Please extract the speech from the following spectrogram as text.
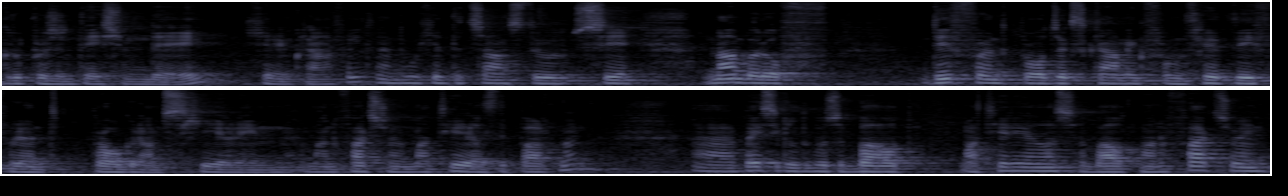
group presentation day here in Cranfield and we had the chance to see a number of different projects coming from three different programs here in Manufacturing Materials Department. Uh, basically it was about materials, about manufacturing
